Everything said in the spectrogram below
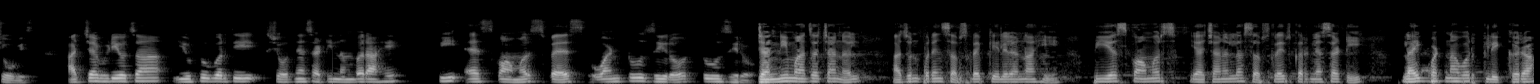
चोवीस. आजच्या व्हिडिओचा यूट्यूबवरती शोधण्यासाठी नंबर आहे P S commerce space one two zero two zero ज्यांनी माझा चॅनल अजूनपर्यंत सबस्क्राईब केलेला नाही पी एस कॉमर्स या चॅनलला सबस्क्राईब करण्यासाठी लाईक बटनावर क्लिक करा.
